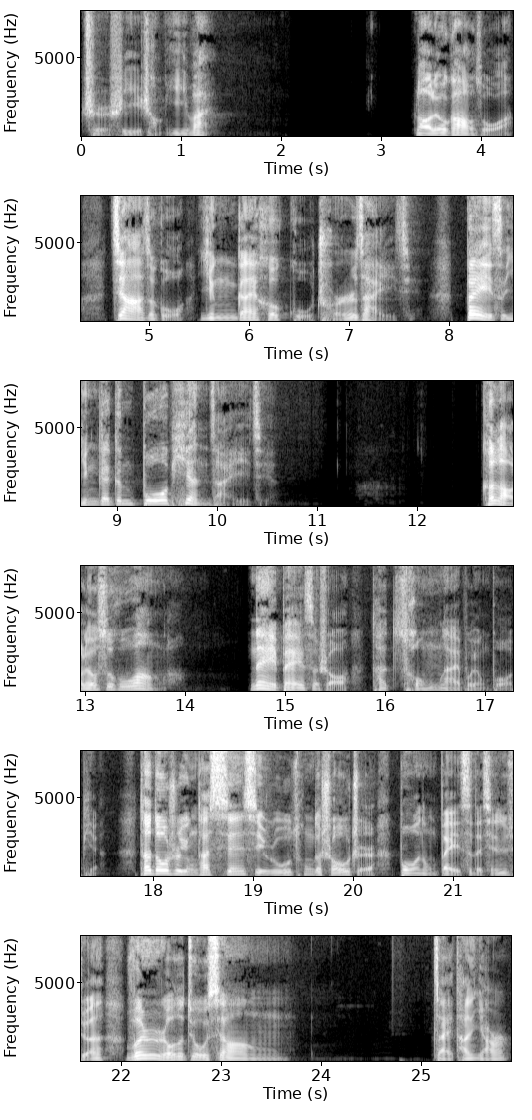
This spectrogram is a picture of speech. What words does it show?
只是一场意外。”老刘告诉我，架子鼓应该和鼓槌在一起，贝斯应该跟拨片在一起。可老刘似乎忘了，那贝斯手他从来不用拨片，他都是用他纤细如葱的手指拨弄贝斯的琴弦，温柔的就像在弹弦儿。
